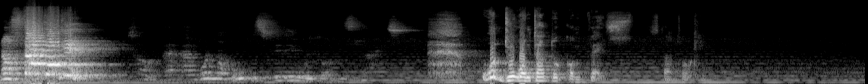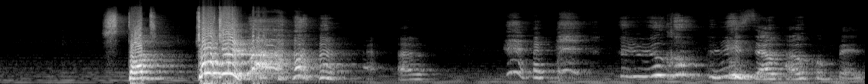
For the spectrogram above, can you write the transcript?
Now stop talking! So, I wonder who is feeling with all these lies. What do you want her to confess? Start talking. Start talking! I'll, I'll confess.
